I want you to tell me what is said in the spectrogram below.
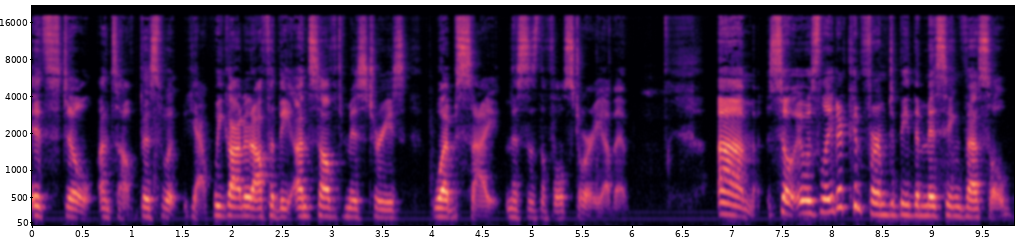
it's still unsolved. This was, yeah, we got it off of the Unsolved Mysteries website, and this is the full story of it. Um, so it was later confirmed to be the missing vessel.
